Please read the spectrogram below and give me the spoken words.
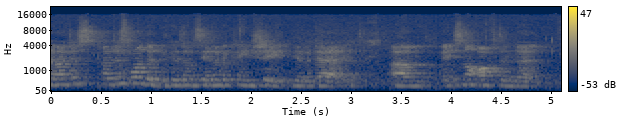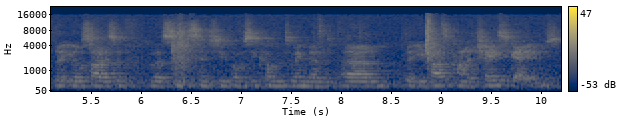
and I just I just wondered because obviously another clean sheet the other day. Um, it's not often that, that your sides have since, since you've obviously come to England um, that you've had to kind of chase games.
